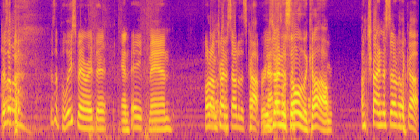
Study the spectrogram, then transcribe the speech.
There's a there's a policeman right there. And Hey, man. Hold on, I'm trying to sell to this cop. Right You're trying to sell to the cop. I'm trying to sell to the cop.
